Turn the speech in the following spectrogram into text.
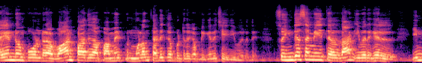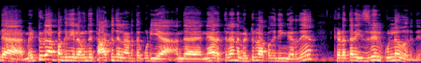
அயண்டோம் போன்ற வான் பாதுகாப்பு அமைப்பின் மூலம் தடுக்கப்பட்டிருக்கு அப்படிங்கிற செய்தி வருது. ஸோ இந்த சமயத்தில் தான் இவர்கள் இந்த மெட்டுலா பகுதியில் வந்து தாக்குதல் நடத்தக்கூடிய அந்த நேரத்தில் அந்த மெட்டுலா பகுதிங்கிறது கிட்டத்தட்ட இஸ்ரேலுக்குள்ளே வருது.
